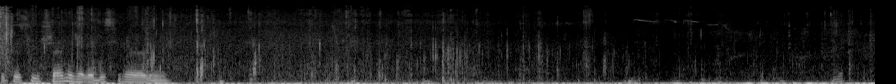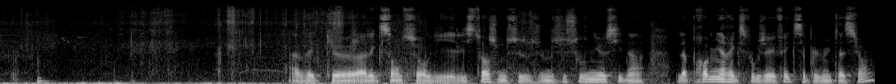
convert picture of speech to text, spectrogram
J'étais sous le chêne et j'avais dessiné la lune. Avec euh, Alexandre sur l'hi- l'histoire. Je me suis, je me suis souvenu aussi de la première expo que j'avais fait qui s'appelait Mutation,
